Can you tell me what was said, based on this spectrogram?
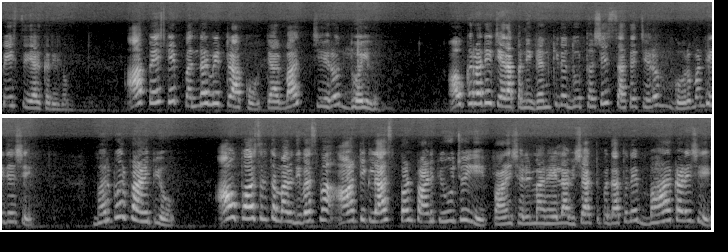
પેસ્ટ તૈયાર કરી લો. આ પેસ્ટને પંદર મિનિટ રાખો, ત્યારબાદ ચહેરો ધોઈ લો. આવું કરવાથી ચહેરા પરની ગંદકી તો દૂર થશે, સાથે ચહેરો ગોરો પણ થઈ જશે. ભરપૂર પાણી પીઓ. આ ઉપવાસ તમારે દિવસમાં આઠ ગ્લાસ પણ પાણી પીવું જોઈએ. પાણી શરીરમાં રહેલા વિષાક્ત પદાર્થોને બહાર કાઢે છે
